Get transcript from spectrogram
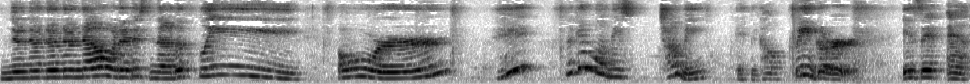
No, no, no, no, no, that is not a flea. Or, hey, look at mommy's tummy. It become bigger. Is it an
